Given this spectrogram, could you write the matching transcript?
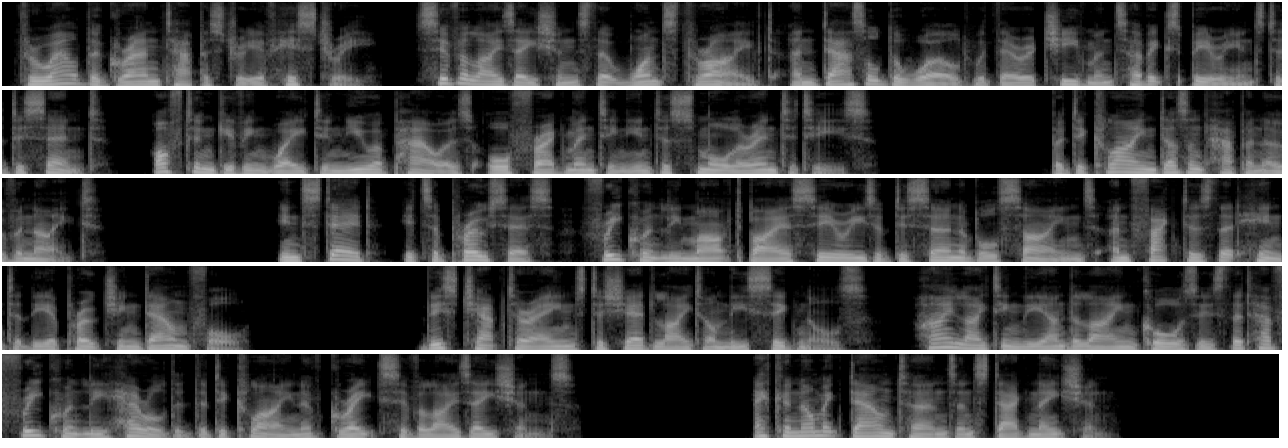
Throughout the grand tapestry of history, civilizations that once thrived and dazzled the world with their achievements have experienced a descent, often giving way to newer powers or fragmenting into smaller entities. But decline doesn't happen overnight. Instead, it's a process, frequently marked by a series of discernible signs and factors that hint at the approaching downfall. This chapter aims to shed light on these signals, highlighting the underlying causes that have frequently heralded the decline of great civilizations. Economic downturns and stagnation.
